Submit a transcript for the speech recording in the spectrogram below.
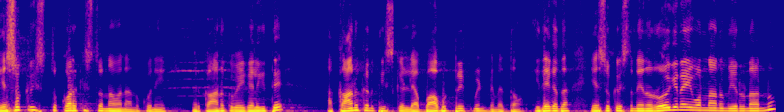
యేసుక్రీస్తు కొరకిస్తున్నామని అనుకుని మీరు కానుక వేయగలిగితే ఆ కానుకను తీసుకెళ్ళి ఆ బాబు ట్రీట్మెంట్ నిమిత్తం ఇదే కదా యేసుక్రీస్తు నేను రోగినై ఉన్నాను మీరు నన్ను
